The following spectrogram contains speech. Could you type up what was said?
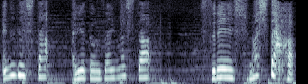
N でした。ありがとうございました。失礼しました。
